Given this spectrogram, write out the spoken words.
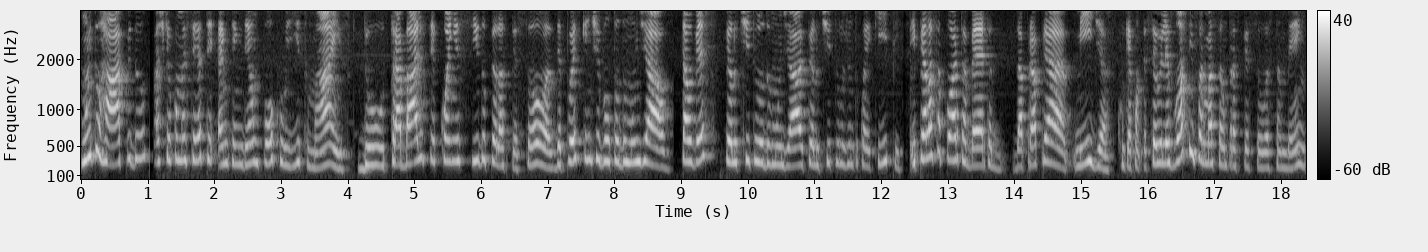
muito rápido. Acho que eu comecei a, ter, a, entender um pouco isso mais do trabalho ser conhecido pelas pessoas depois que a gente voltou do Mundial. Talvez pelo título do Mundial e pelo título junto com a equipe e pela essa porta aberta da própria mídia com o que aconteceu e levou essa informação para as pessoas também,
